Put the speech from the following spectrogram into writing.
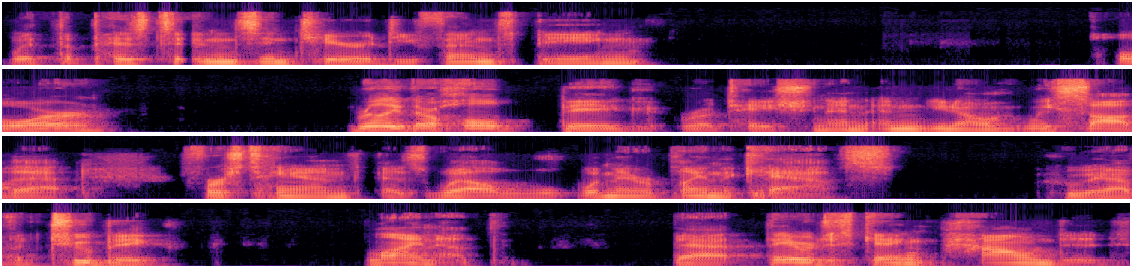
with the Pistons' interior defense being poor, really their whole big rotation, and and you know we saw that firsthand as well when they were playing the Cavs, who have a too big lineup, that they were just getting pounded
